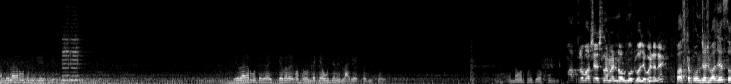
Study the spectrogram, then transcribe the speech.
আর এলাকার মধ্যে ঢুকে গেছি। এলাকার মধ্যে ক্যামেরায় কথা বলতে কেমন জানি লাগে একটা বিষয়। আমার ফোনে কেউ ফোন মাত্র বাসে আসলাম অ্যান্ড অলমোস্ট বাজে কয়টা রে? পাঁচটা পঞ্চাশ বাজে সো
